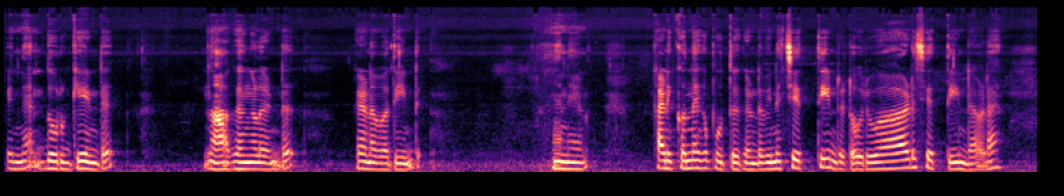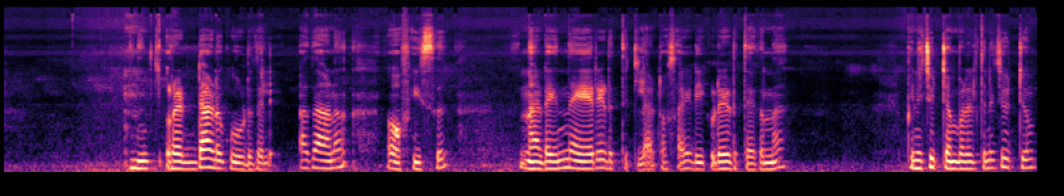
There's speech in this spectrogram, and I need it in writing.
പിന്നെ ദുർഗയുണ്ട് നാഗങ്ങളുണ്ട് ഗണപതിയുണ്ട്. അങ്ങനെയാണ്. കണിക്കൊന്നയൊക്കെ പൂത്തൊക്കെ പിന്നെ ചെത്തി ഉണ്ട് കേട്ടോ. ഒരുപാട് ചെത്തി ഉണ്ട് അവിടെ റെഡാണ് കൂടുതൽ അതാണ് ഓഫീസ്. നടയിൽ നേരെ എടുത്തിട്ടില്ല കേട്ടോ. സൈഡിൽ കൂടെ എടുത്തേക്കുന്നത് പിന്നെ ചുറ്റമ്പലത്തിന് ചുറ്റും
